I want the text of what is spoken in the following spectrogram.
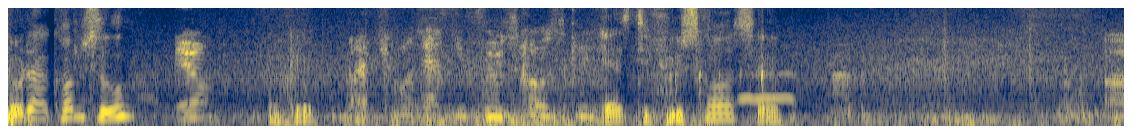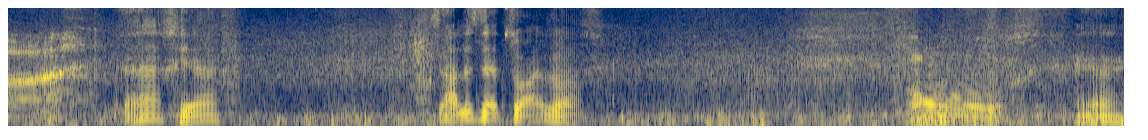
Lothar, kommst du? Ja. Okay. Ich muss erst die Füße rauskriegen. Erst die Füße raus, ja. Ach ja. Ist alles nicht so einfach. Ja.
